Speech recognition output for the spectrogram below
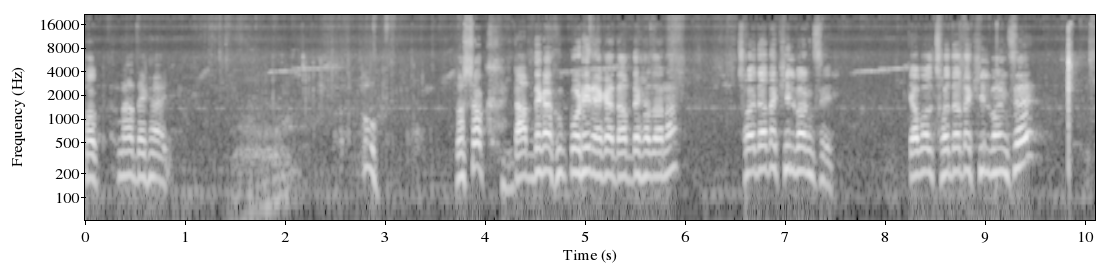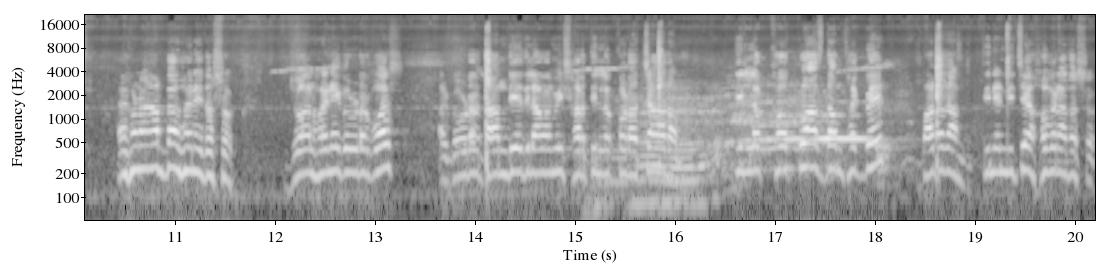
থক। না দেখাই। দর্শক দাঁত দেখা খুব কঠিন একা দাঁত দেখা যায় না। ছয় দাঁতে খিল ভাঙছে। কেবল ছয় দাঁতে খিল ভাঙছে। এখন আট দাঁত হয়নি দর্শক। জোয়ান হয়নি গরুটার বয়স। আর গরুটার দাম দিয়ে দিলাম আমি সাড়ে তিন লক্ষ টাকা চা দাম। তিন লক্ষ প্লাস দাম থাকবে বাটা দাম। তিনের নিচে হবে না দর্শক।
